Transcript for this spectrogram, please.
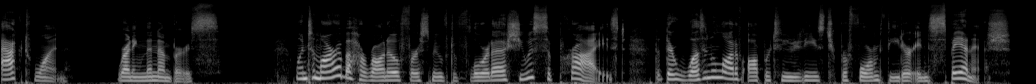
Act 1 Running the Numbers. When Thamara Bejarano first moved to Florida, she was surprised that there wasn't a lot of opportunities to perform theater in Spanish.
